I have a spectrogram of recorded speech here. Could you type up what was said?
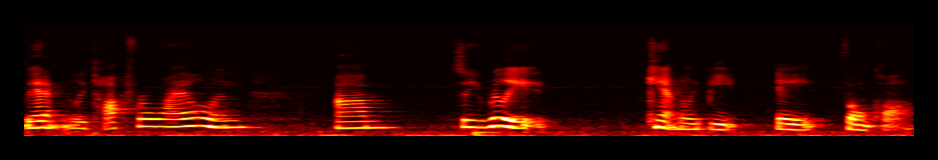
we hadn't really talked for a while and um, so you really can't really beat a phone call.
